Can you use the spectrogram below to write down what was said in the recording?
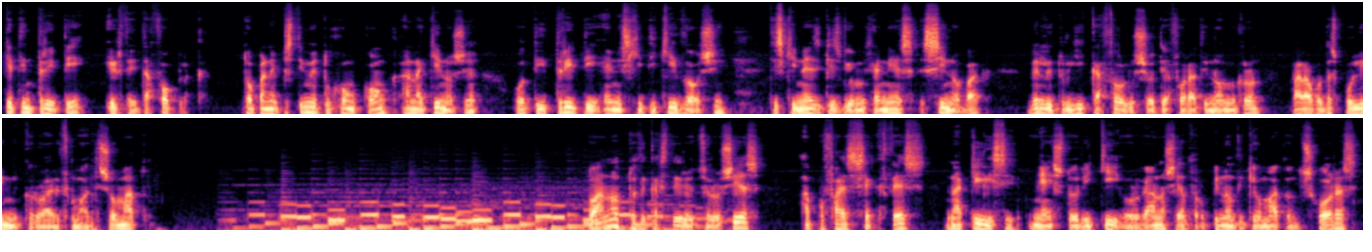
Και την Τρίτη ήρθε η Ταφόπλακ. Το Πανεπιστήμιο του Χονγκ Κονγκ ανακοίνωσε ότι η τρίτη ενισχυτική δόση της κινέζικης βιομηχανίας Sinovac δεν λειτουργεί καθόλου σε ό,τι αφορά την όμικρον, παράγοντας πολύ μικρό αριθμό αντισωμάτων. Το Ανώτατο Δικαστήριο της Ρωσίας αποφάσισε χθες να κλείσει μια ιστορική οργάνωση ανθρωπίνων δικαιωμάτων της χώρας,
